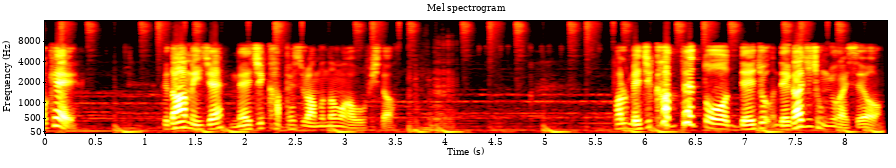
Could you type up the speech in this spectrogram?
오케이. 그 다음에 이제 매직 카펫으로 한번 넘어가 봅시다. 바로 매직 카펫도 네, 종- 네 가지 종류가 있어요.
